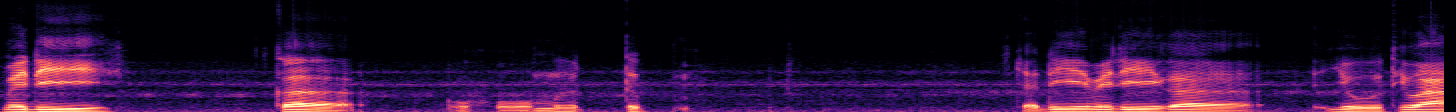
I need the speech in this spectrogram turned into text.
ไม่ดี ก็ โอ้โห มืดตึบ จะดีไม่ดีก็อยู่ที่ว่า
